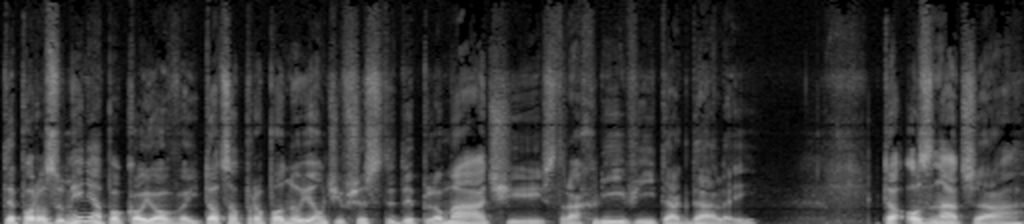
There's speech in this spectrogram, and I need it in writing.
Te porozumienia pokojowe i to, co proponują ci wszyscy dyplomaci, strachliwi i tak dalej, to oznacza,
